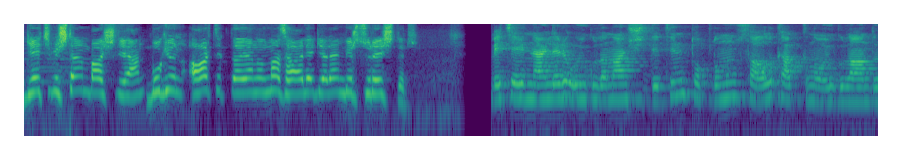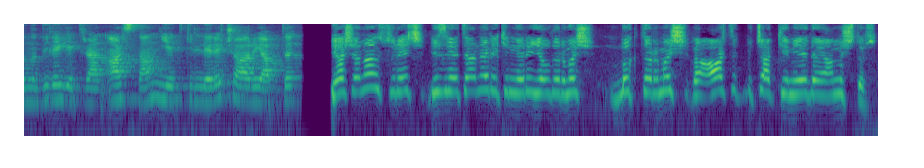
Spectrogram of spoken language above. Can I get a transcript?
Geçmişten başlayan, bugün artık dayanılmaz hale gelen bir süreçtir. Veterinerlere uygulanan şiddetin toplumun sağlık hakkına uygulandığını dile getiren Arslan yetkililere çağrı yaptı. Yaşanan süreç biz veteriner hekimleri yıldırmış, bıktırmış ve artık bıçak kemiğe dayanmıştır.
